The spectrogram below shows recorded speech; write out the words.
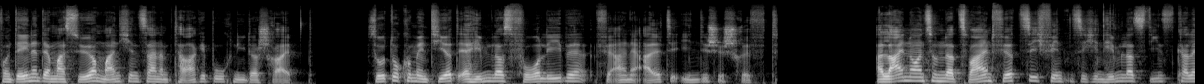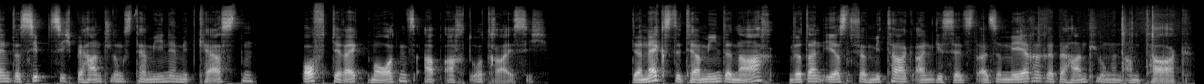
von denen der Masseur manche in seinem Tagebuch niederschreibt. So dokumentiert er Himmlers Vorliebe für eine alte indische Schrift Allein 1942 finden sich in Himmlers Dienstkalender 70 Behandlungstermine mit Kersten, oft direkt morgens ab 8.30 Uhr. Der nächste Termin danach wird dann erst für Mittag angesetzt, also mehrere Behandlungen am Tag.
